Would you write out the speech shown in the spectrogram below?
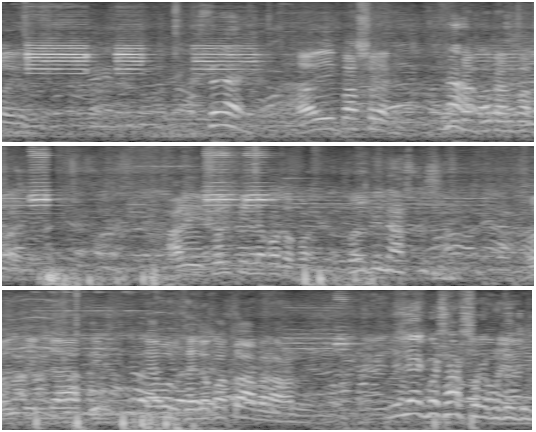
হয়ে গেছে আর এই পাঁচশো টাকা। ওটা- ওটান পাল্লা আর এই সন্তিনটা কত? প্রতিদিন আটশোশো। সন্তিনটা কেবল খাইলে? কত আবার এখন নিলে একবার সাতশো টাকা প্রতিদিন।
